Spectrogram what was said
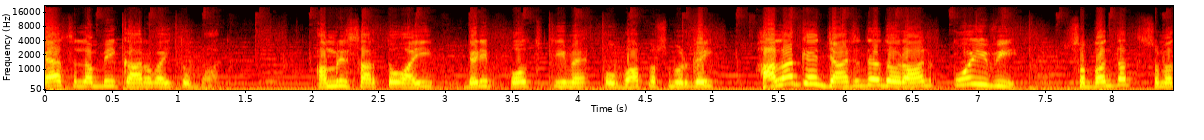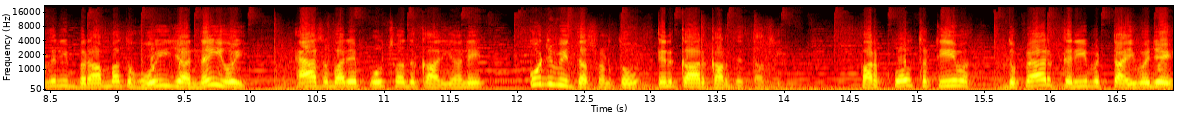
ਇਸ ਲੰਬੀ ਕਾਰਵਾਈ ਤੋਂ ਬਾਅਦ ਅੰਮ੍ਰਿਤਸਰ ਤੋਂ ਆਈ ਜਿਹੜੀ ਪੁਲਿਸ ਟੀਮ ਹੈ, ਉਹ ਵਾਪਸ ਮੁੜ ਗਈ। ਹਾਲਾਂਕਿ ਜਾਂਚ ਦੇ ਦੌਰਾਨ ਕੋਈ ਵੀ ਸਬੰਧਤ ਸਮੱਗਰੀ ਬਰਾਮਦ ਹੋਈ ਜਾਂ ਨਹੀਂ ਹੋਈ, ਇਸ ਬਾਰੇ ਪੁਲਿਸ ਅਧਿਕਾਰੀਆਂ ਨੇ ਕੁਝ ਵੀ ਦੱਸਣ ਤੋਂ ਇਨਕਾਰ ਕਰ ਦਿੱਤਾ ਸੀ। ਪਰ ਪੁਲਿਸ ਟੀਮ ਦੁਪਹਿਰ ਕਰੀਬ 2:30 ਵਜੇ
